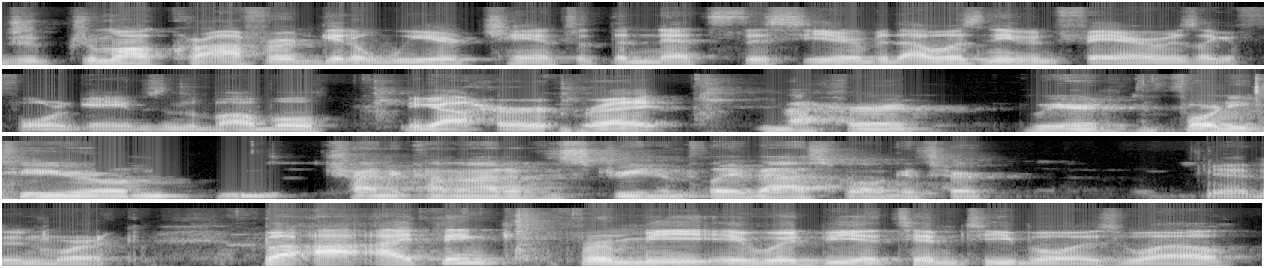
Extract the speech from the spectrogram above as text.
J- Jamal Crawford get a weird chance with the Nets this year, but that wasn't even fair. It was like four games in the bubble. He got hurt, right? Got hurt. Weird. 42 year old trying to come out of the street and play basketball gets hurt. Yeah, it didn't work. But I, I think for me, it would be a Tim Tebow as well.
